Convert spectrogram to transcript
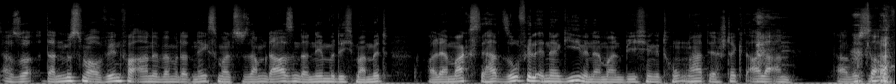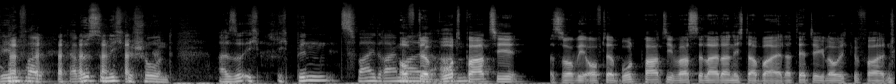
Also dann müssen wir auf jeden Fall, Arne, wenn wir das nächste Mal zusammen da sind, dann nehmen wir dich mal mit. Weil der Max, der hat so viel Energie, wenn er mal ein Bierchen getrunken hat, der steckt alle an. Da wirst du auf jeden Fall, da wirst du nicht geschont. Also ich, ich bin zwei, dreimal. Auf der Bootparty, sorry, auf der Bootparty warst du leider nicht dabei. Das hätte dir, glaube ich, gefallen.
